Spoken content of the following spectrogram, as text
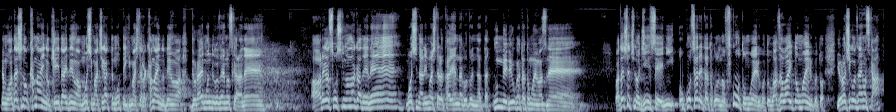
でも私の家内の携帯電話をもし間違って持っていきましたら、家内の電話ドラえもんでございますからね。あれが葬式の中でね、もしなりましたら大変なことになった。運命でよかったと思いますね。私たちの人生に起こされたところの不幸と思えること、災いと思えること、よろしゅうございますか？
